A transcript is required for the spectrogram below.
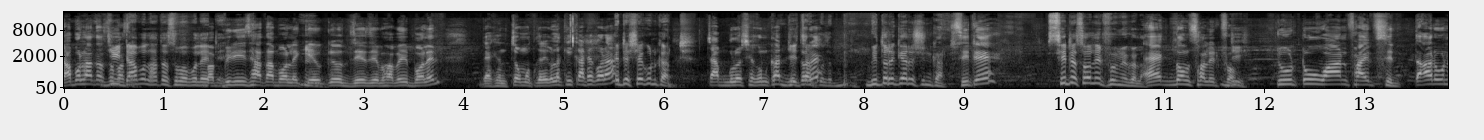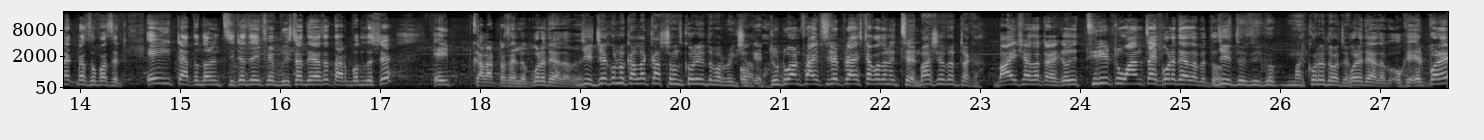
ডাবল হাতা সোফা ডাবল হাতা সোফা বলে বা ব্রিজ হাতা বলে কেউ কেউ যে যেভাবেই বলেন দেখেন চমৎকার। এগুলো কি কাঠে করা? এটা সেগুন কাঠ। চাপগুলো সেগুন কাঠ ভিতরে? ভিতরে কেরোসিন কাঠ। সিটে সিটে সলিড ফোম এগুলো। একদম সলিড ফর্ম জি। Two two one five seat দারুণ একটা সোফা সেট এইটাতে ধরেন সিটে যে ফেব্রিক্সটা দেওয়া আছে তার বদলে সে এই কালারটা চাইলে করে দেওয়া যাবে। জি যে কোনো কালার কাস্টমাইজ করে নিতে পারবে okay two two one five সিটের প্রাইসটা কত নিচ্ছেন? বাইশ হাজার টাকা। বাইশ হাজার টাকা। কেউ থ্রি টু ওয়ান চাই করে দেওয়া যাবে তো? জি জি জি করে দেওয়া যাবে। করে দেওয়া যাবে। ওকে এরপরে?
